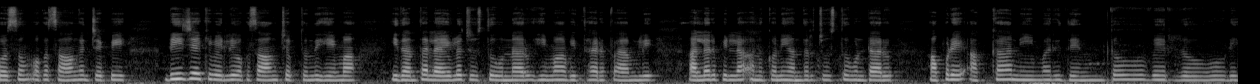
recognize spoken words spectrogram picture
కోసం ఒక సాంగ్ అని చెప్పి డీజేకి వెళ్ళి ఒక సాంగ్ చెప్తుంది హేమ. ఇదంతా లైవ్లో చూస్తూ ఉన్నారు. హిమ విత్ హర్ ఫ్యామిలీ అల్లరి పిల్ల అనుకొని అందరూ చూస్తూ ఉంటారు. అప్పుడే అక్క నీ మరిదెంతో వెర్రోడి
